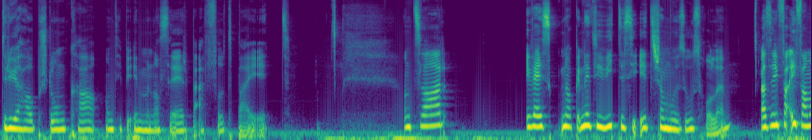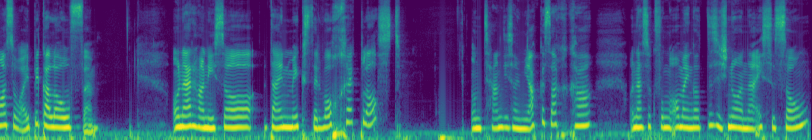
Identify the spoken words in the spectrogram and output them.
dreieinhalb Stunden gehabt und ich bin immer noch sehr baffled by it. Und zwar, ich weiß noch nicht, wie weit ich jetzt schon muss ausholen muss. Also ich, ich fange mal so an, ich bin laufen. Und dann habe ich so «Dein Mix der Woche» gelost und das Handy so im Jackensack gehabt. Und dann so gefunden, oh mein Gott, das ist noch ein nice Song.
